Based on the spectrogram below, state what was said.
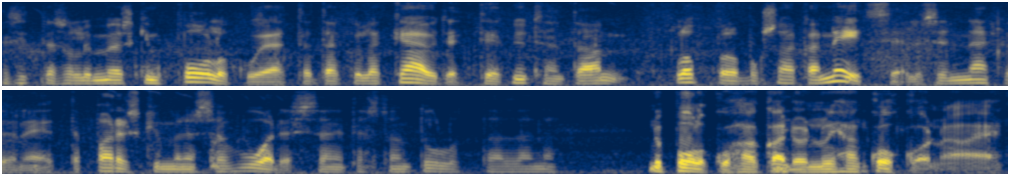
Ja sitten se oli myöskin polkuja, että tätä kyllä käytettiin. Että nythän tämä on loppujen lopuksi aika neitseellisen näköinen, että pariskymmenessä vuodessa niin tästä on tullut tällainen... No polkuhan on kadonnut ihan kokonaan. Et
